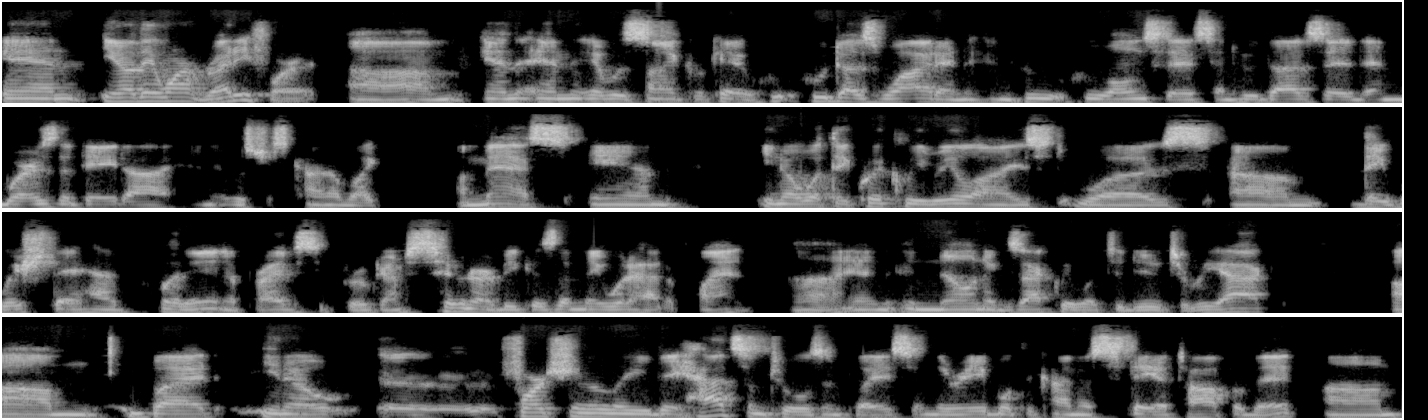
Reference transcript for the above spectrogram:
And, you know, they weren't ready for it. Um, and, and it was like, okay, who, who does what and, and who, who owns this and who does it and where's the data? And it was just kind of like a mess. And, you know, what they quickly realized was um, they wish they had put in a privacy program sooner because then they would have had a plan uh, and, and known exactly what to do to react. Um, but you know, uh, fortunately, they had some tools in place and they're able to kind of stay atop of it. Um,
